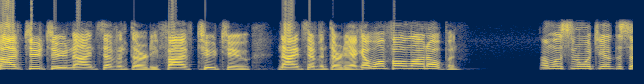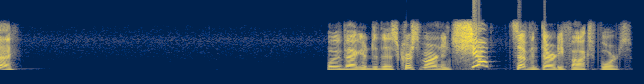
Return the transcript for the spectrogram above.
522-9730. 522-9730. I got one phone line open. I'm listening to what you have to say. We'll be back after this. Chris Vernon, Show! 730 Fox Sports.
